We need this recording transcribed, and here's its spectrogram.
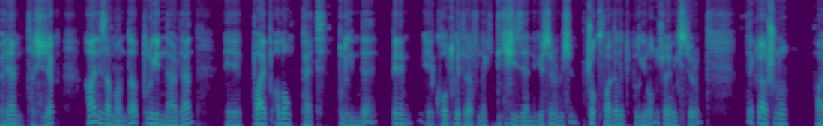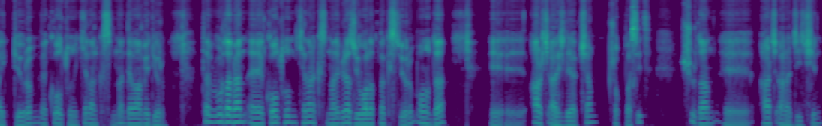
önem taşıyacak. Aynı zamanda pluginlerden e, Pipe Along Path plugininde benim e, koltuk etrafındaki dikiş izlerini göstermem için çok faydalı bir plugin olduğunu söylemek istiyorum. Tekrar şunu hide diyorum ve koltuğun kenar kısmından devam ediyorum. Tabi burada ben e, koltuğun kenar kısımlarını biraz yuvarlatmak istiyorum. Onu da e, arch aracıyla yapacağım. Çok basit. Şuradan e, arch aracı için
